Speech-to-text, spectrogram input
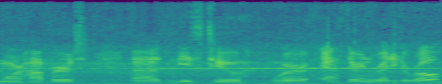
more hoppers. Uh, these two were Athearn ready to roll.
